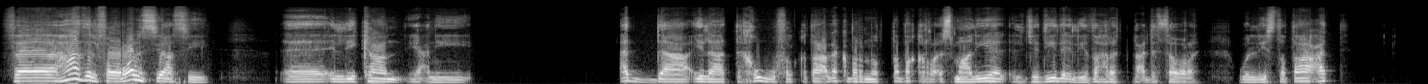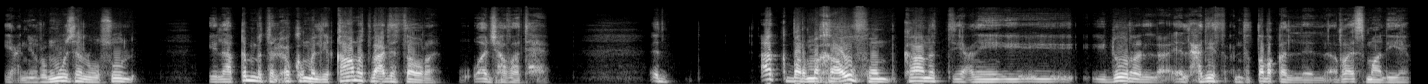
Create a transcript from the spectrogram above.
فهذا الفوران السياسي آه، اللي كان يعني أدى إلى تخوف القطاع الأكبر من الطبقة الرأسمالية الجديدة اللي ظهرت بعد الثورة واللي استطاعت يعني رموزها الوصول إلى قمة الحكم اللي قامت بعد الثورة وأجهضتها. أكبر مخاوفهم كانت يعني يدور الحديث عند الطبقه الرأسمالية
